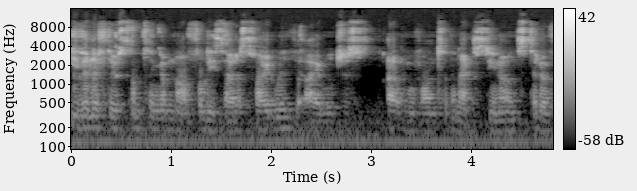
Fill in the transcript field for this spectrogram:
Even if there's something I'm not fully satisfied with, I will just I'll move on to the next, you know, instead of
